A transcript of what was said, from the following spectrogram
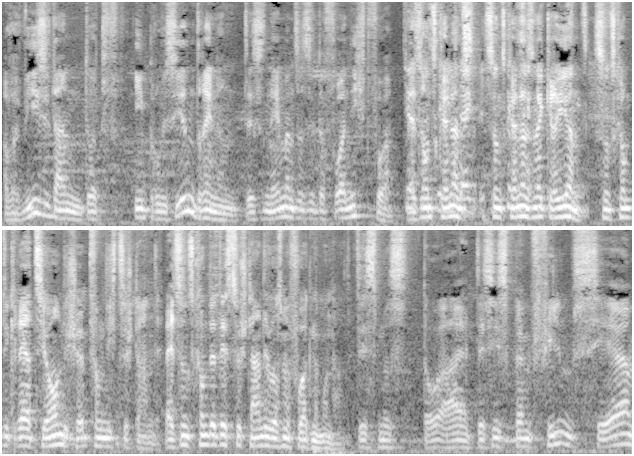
Aber wie sie dann dort improvisieren drinnen, das nehmen sie sich davor nicht vor. Weil Das sonst können, sie, sonst können sie nicht kreieren. Sonst kommt die Kreation, die Schöpfung nicht zustande. Weil sonst kommt ja das zustande, was man vorgenommen hat. Das muss da auch, das ist beim Film sehr,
